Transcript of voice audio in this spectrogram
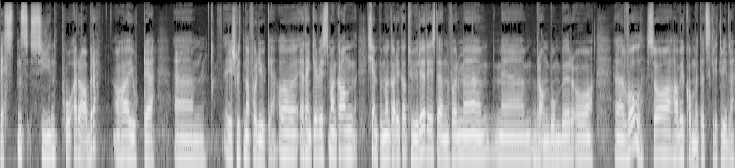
Vestens syn på arabere, og har gjort det um, i slutten av forrige uke. Og jeg tenker Hvis man kan kjempe med karikaturer istedenfor med, med brannbomber og uh, vold, så har vi kommet et skritt videre.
